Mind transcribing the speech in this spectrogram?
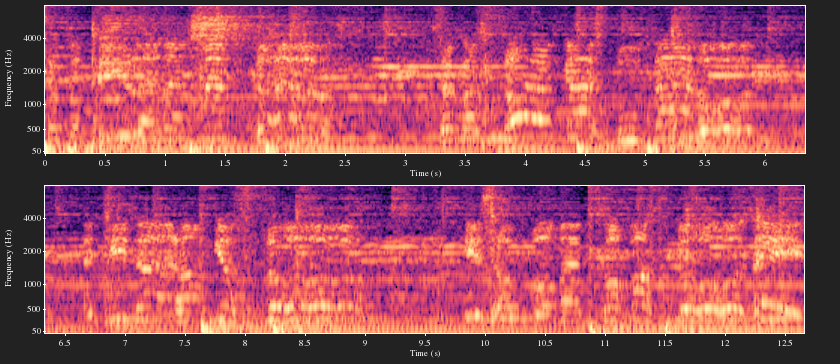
csak a télen nem kell, csak a szorongást utálod, egy gitár hangja szól, és abba megkapaszkodsz, hey!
